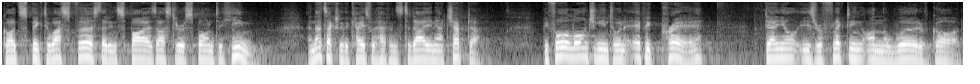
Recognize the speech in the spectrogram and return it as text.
God speak to us first that inspires us to respond to Him. And that's actually the case what happens today in our chapter. Before launching into an epic prayer, Daniel is reflecting on the Word of God.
